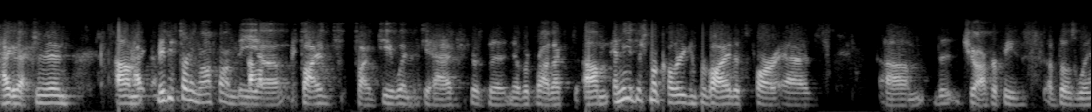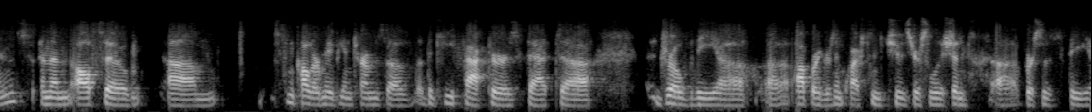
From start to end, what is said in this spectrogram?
Hi, good afternoon. Um, maybe starting off on the uh, five 5G wins you had for the Nova product. Um, any additional color you can provide as far as um, the geographies of those wins? And then also, some color maybe in terms of the key factors that uh, drove the uh, operators in question to choose your solution versus the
